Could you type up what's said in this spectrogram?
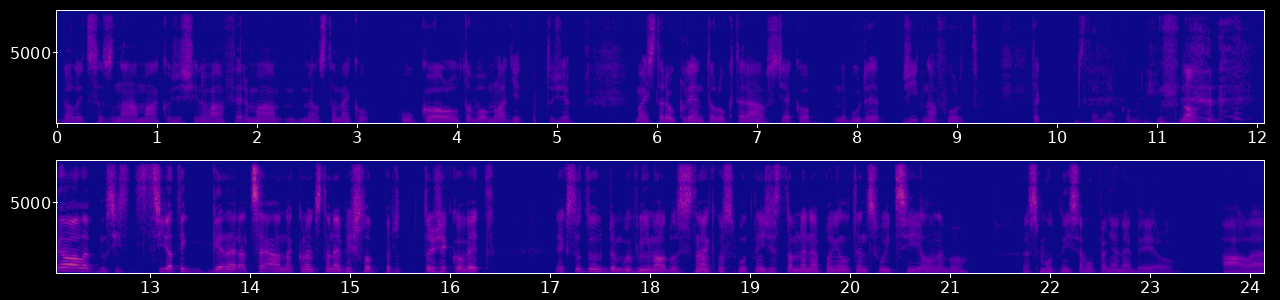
velice známá kožešinová firma. Měl jsi tam jako úkol to omladit, protože mají starou klientelu, která prostě jako nebude žít na furt. Tak... Stejně jako my. No. Jo, ale musí střídat ty generace a nakonec to nevyšlo, protože covid jak jsi to tu dobu vnímal? Byl jsi tam jako smutný, že jsi tam nenaplnil ten svůj cíl? Nebo? Smutný jsem úplně nebyl, ale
